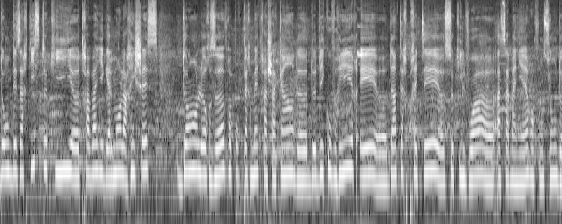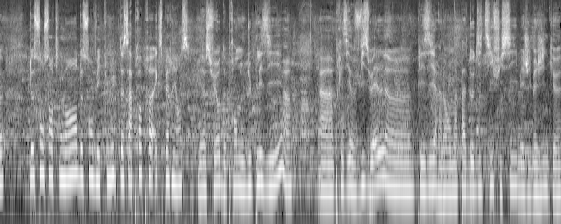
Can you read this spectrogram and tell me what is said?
Donc des artistes qui travaillent également la richesse dans leurs œuvres pour permettre à chacun de, de découvrir et d'interpréter ce qu'il voit à sa manière en fonction de, de son sentiment, de son vécu, de sa propre expérience. Bien sûr, de prendre du plaisir, un plaisir visuel, un plaisir. Alors, on n'a pas d'auditif ici, mais j'imagine que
